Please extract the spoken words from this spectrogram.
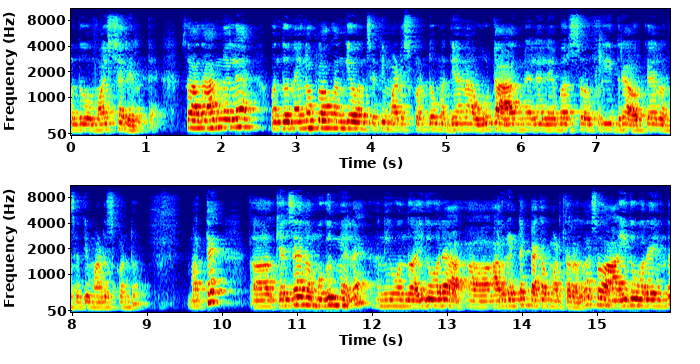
ಒಂದು ಮಾಯಿಶ್ಚರ್ ಇರುತ್ತೆ. ಸೊ ಅದಾದ್ಮೇಲೆ ಒಂದು ನೈನ್ ಓ ಕ್ಲಾಕ್ ಹಂಗೆ ಒಂದ್ಸತಿ ಮಾಡಿಸ್ಕೊಂಡು ಮಧ್ಯಾಹ್ನ ಊಟ ಆದ್ಮೇಲೆ ಲೇಬರ್ಸ್ ಫ್ರೀ ಇದ್ರೆ ಅವ್ರ ಕೈಯಲ್ಲಿ ಒಂದ್ಸತಿ ಮಾಡಿಸ್ಕೊಂಡು ಮತ್ತೆ ಕೆಲಸ ಎಲ್ಲ ಮುಗಿದ್ಮೇಲೆ ನೀವು ಒಂದು ಐದೂವರೆ ಆರು ಗಂಟೆಗೆ ಪ್ಯಾಕಪ್ ಮಾಡ್ತಾರಲ್ಲ ಸೊ ಆ ಐದೂವರೆಯಿಂದ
